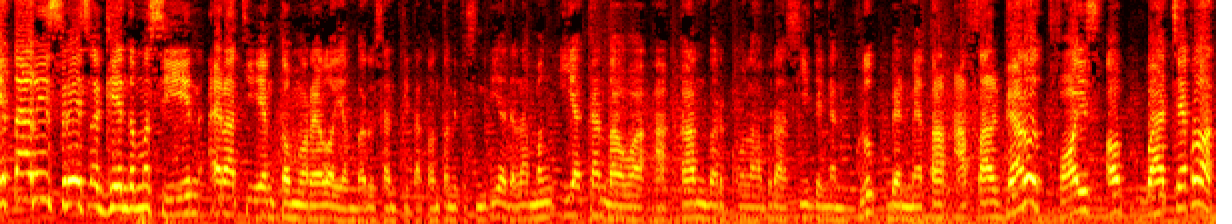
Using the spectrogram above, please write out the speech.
Gitaris Race Against the Machine, era TM Tom Morello yang barusan kita tonton itu sendiri adalah mengiyakan bahwa akan berkolaborasi dengan grup band metal asal Garut, Voice of Baceprot.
